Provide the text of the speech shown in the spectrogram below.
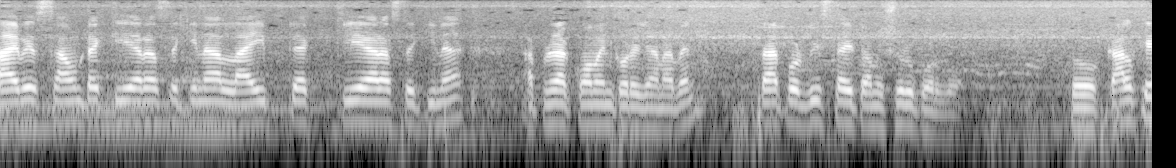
লাইভের সাউন্ডটা ক্লিয়ার আছে কিনা লাইভটা ক্লিয়ার আছে কিনা আপনারা কমেন্ট করে জানাবেন। তারপর বিস্তারিত আমি শুরু করব। তো কালকে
